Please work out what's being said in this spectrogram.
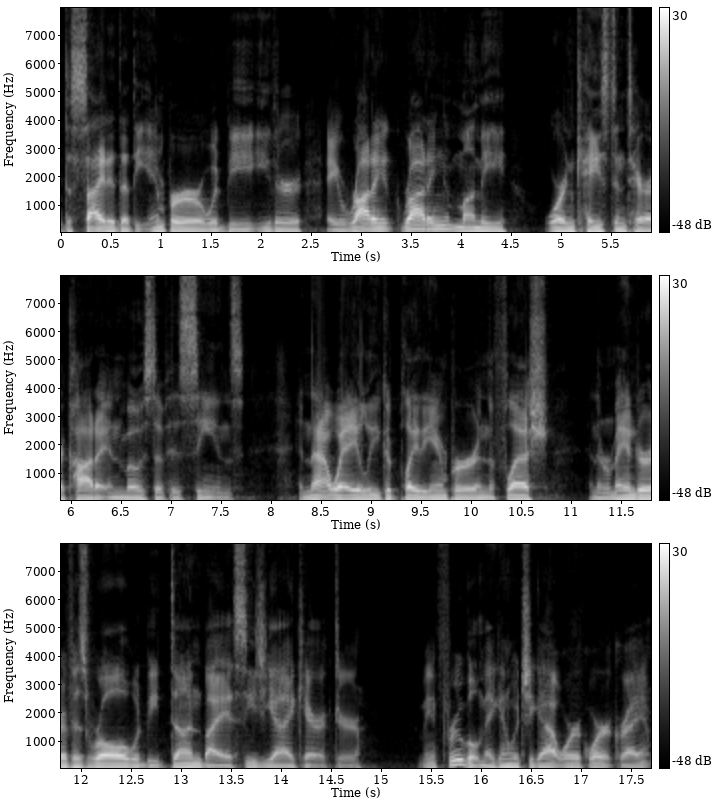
decided that the Emperor would be either a rotting, rotting mummy or encased in terracotta in most of his scenes. In that way, Li could play the Emperor in the flesh, and the remainder of his role would be done by a CGI character. I mean, frugal, making what you got work work, right?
